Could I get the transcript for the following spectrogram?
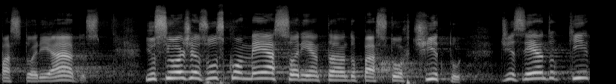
pastoreados. E o Senhor Jesus começa orientando o pastor Tito, dizendo que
